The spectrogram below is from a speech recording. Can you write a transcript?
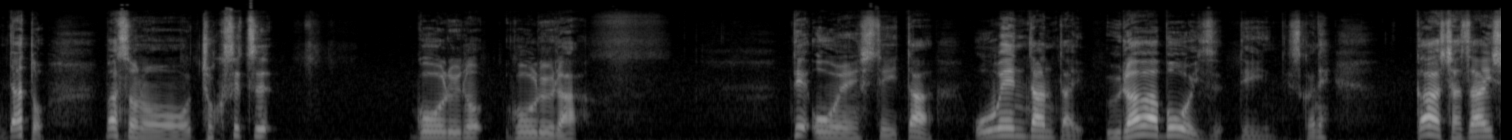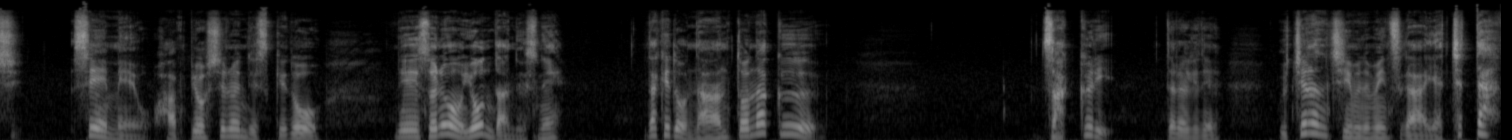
で、あと、まあ、その、直接、ゴールの、ゴール裏で応援していた応援団体、浦和ボーイズでいいんですかね、が謝罪声明を発表してるんですけど、で、それを読んだんですね。だけど、なんとなく、ざっくり言っただけで、うちらのチームのメンツがやっちゃった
